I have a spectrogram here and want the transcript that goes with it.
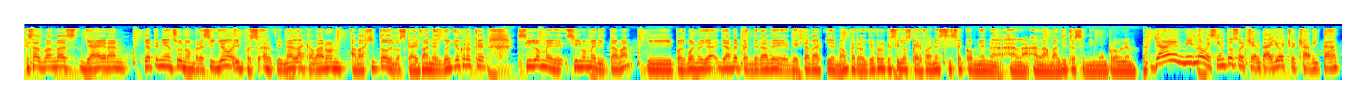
esas bandas ya eran, ya tenían su nombrecillo y pues al final acabaron abajito de los caifanes, ¿no? Yo creo que sí lo, mere, sí lo meritaban y pues bueno, ya, ya dependerá de, cada quien, ¿no? Pero yo creo que sí los caifanes sí se comían a, la, a la maldita sin ningún problema. Ya en 1988, Chavita,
